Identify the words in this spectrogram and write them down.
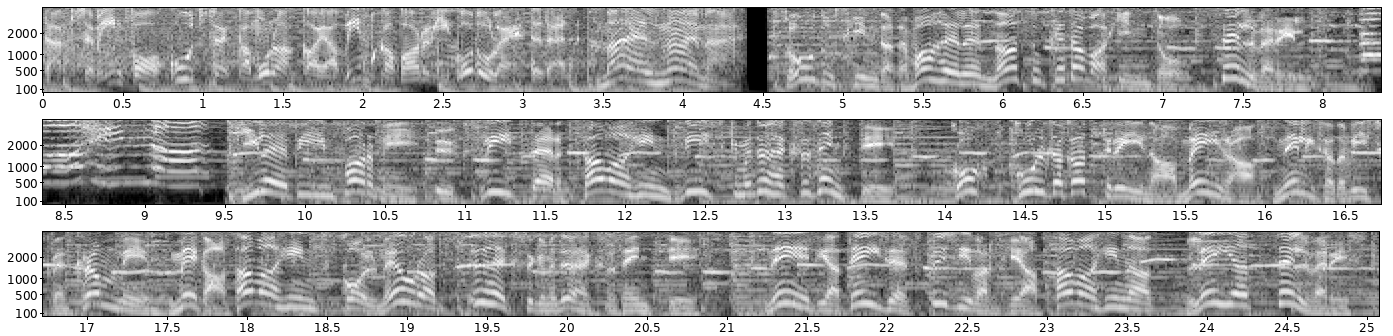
täpsem info Kuutseka, Munaka ja Vimka pargi kodulehtedel. mäel näeme. soodushindade vahele natuke tavahindu Selverilt. Kilepiim Farmi üks liiter, tavahind viiskümmend üheksa senti. kohv Kulda Katriina Meira nelisada viiskümmend grammi, mega tavahind kolm eurot üheksakümmend üheksa senti. Need ja teised püsivalt head tavahinnad leiad Selverist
